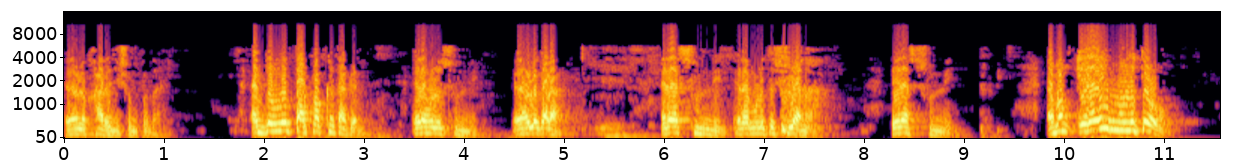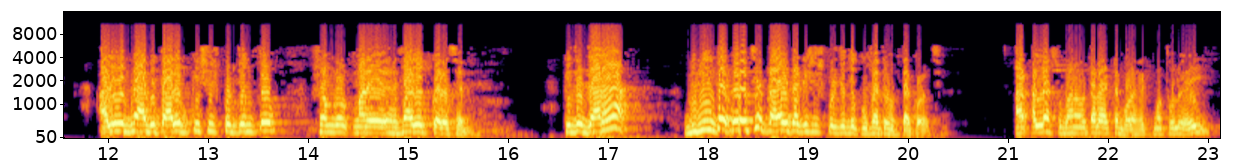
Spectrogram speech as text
এরা হলো খারেজি সম্প্রদায়। একদল লোক তার পক্ষে থাকেন। এরা হলো সুন্নি। এরা হলো কারা? এরা সুন্নি। এরা মূলত শিয়া না। এরা সুন্নি। এবং এরাই মূলত আলী ইবনে আবি তালেবকে শেষ পর্যন্ত মানে হেফাজত করেছেন। কিন্তু যারা বিরোধিতা করেছে, তারাই তাকে শেষ পর্যন্ত কুফাতে হত্যা করেছে। আর আল্লাহ সুবাহ একটা বড় হেকমত হলো এই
